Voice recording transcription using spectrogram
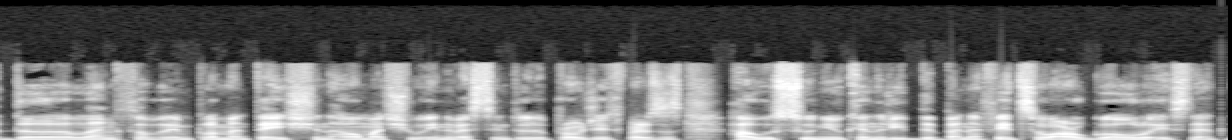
the length of the implementation, how much you invest into the project versus how soon you can reap the benefits. So our goal is that,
